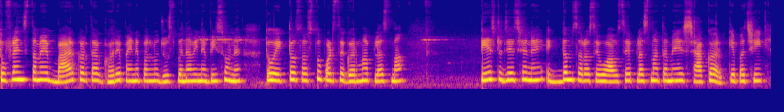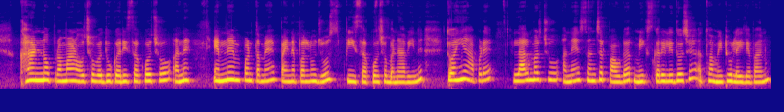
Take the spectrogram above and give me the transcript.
તો ફ્રેન્ડ્સ, તમે બહાર કરતાં ઘરે પાઇનેપલનું જ્યુસ બનાવીને પીશો ને તો એક તો સસ્તું પડશે ઘરમાં પ્લસમાં. ટેસ્ટ જે છે ને એકદમ સરસ એવો આવશે. પ્લસમાં તમે સાકર કે પછી ખાંડનો પ્રમાણ ઓછો બધું કરી શકો છો અને એમને એમ પણ તમે પાઇનેપલનું જ્યુસ પી શકો છો બનાવીને. તો અહીં આપણે લાલ મરચું અને સંચર પાવડર મિક્સ કરી લીધો છે અથવા મીઠું લઈ લેવાનું.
